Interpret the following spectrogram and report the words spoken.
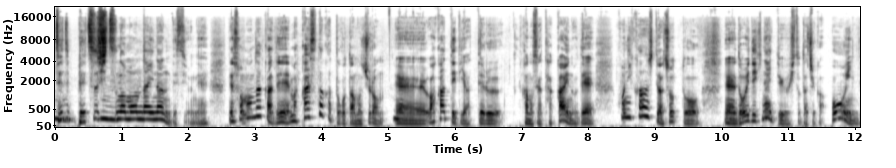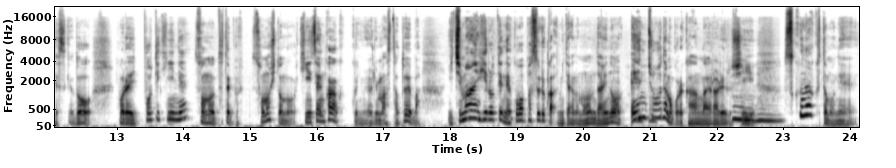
全然別質の問題なんですよね。で、その中で、まあ、返さなかったことはもちろん、えー、分かっていてやってる可能性が高いので、ここに関してはちょっと、えー、同意できないという人たちが多いんですけど、これ一方的にね、その、例えばその人の金銭価格にもよります。例えば、1万円拾って猫パパするかみたいな問題の延長でもこれ考えられるし、少なくともね、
